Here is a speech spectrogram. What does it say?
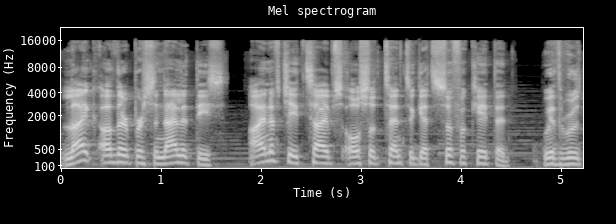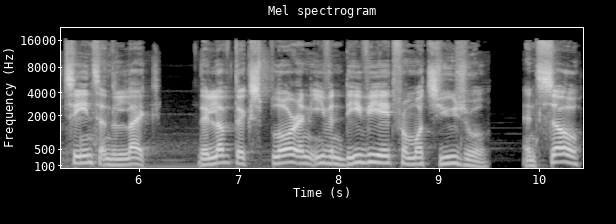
Like other personalities, INFJ types also tend to get suffocated with routines and the like. They love to explore and even deviate from what's usual. And so,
